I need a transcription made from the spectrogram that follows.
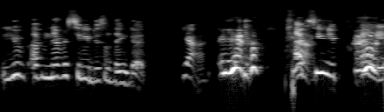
you I've never seen you do something good. Yeah. Yeah. Yeah. I've seen you pray.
